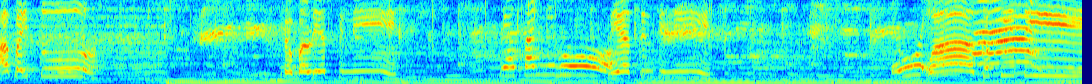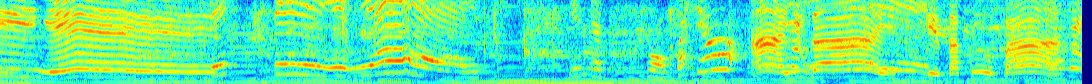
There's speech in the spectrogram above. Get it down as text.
Apa itu? Coba lihat sini. Depan nih bu. Liatin sini. Wah, kepiting. Yeay. titik, yeay. Kita coba yuk. Ayo guys, kita kupas. Nah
